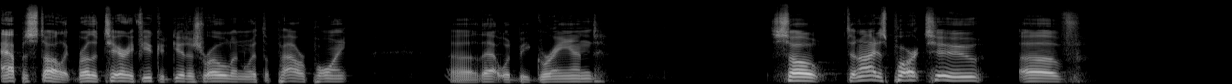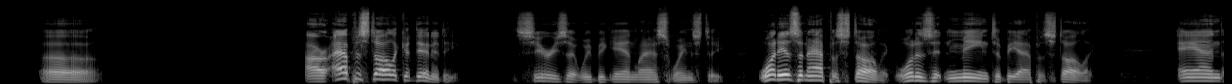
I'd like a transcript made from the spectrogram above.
apostolic. Brother Terry, if you could get us rolling with the PowerPoint, uh, that would be grand. So tonight is part two of uh, our apostolic identity, the series that we began last Wednesday. What is an apostolic? What does it mean to be apostolic? And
